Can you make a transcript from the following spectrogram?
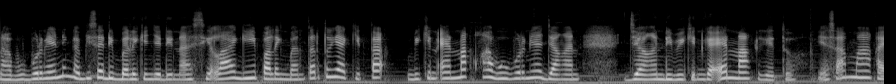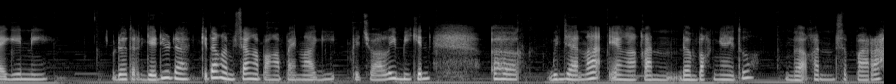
Nah buburnya ini nggak bisa dibalikin jadi nasi lagi. Paling banter tuh ya kita bikin enak lah buburnya. Jangan jangan dibikin gak enak gitu. Ya sama kayak gini. Udah terjadi udah kita nggak bisa ngapa-ngapain lagi kecuali bikin uh, bencana yang akan dampaknya itu nggak akan separah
